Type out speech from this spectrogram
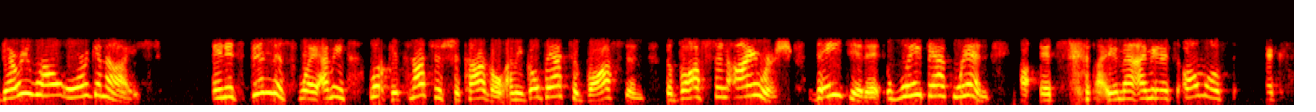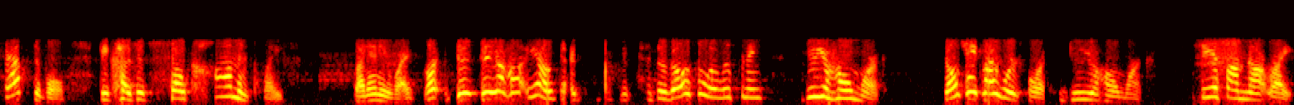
very well organized. And it's been this way. I mean, look, it's not just Chicago. I mean, go back to Boston. The Boston Irish, they did it way back when. Uh, it's, I mean, it's almost acceptable because it's so commonplace. But anyway, do, do your, you know, to those who are listening, do your homework. Don't take my word for it. Do your homework. See if I'm not right.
